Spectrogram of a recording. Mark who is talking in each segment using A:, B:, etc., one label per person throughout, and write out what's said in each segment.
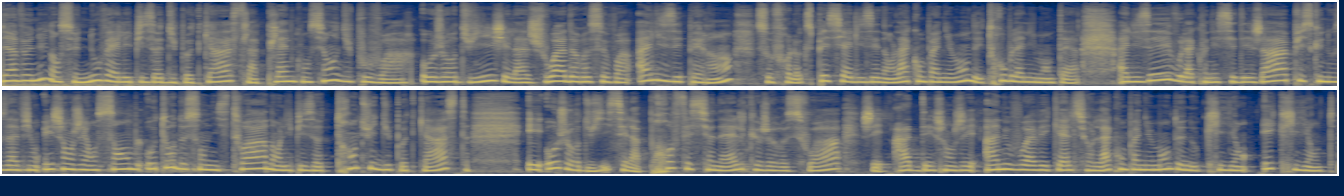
A: Bienvenue dans ce nouvel épisode du podcast La pleine conscience du pouvoir. Aujourd'hui, j'ai la joie de recevoir Alizé Perrin, sophrologue spécialisée dans l'accompagnement des troubles alimentaires. Alizé, vous la connaissez déjà puisque nous avions échangé ensemble autour de son histoire dans l'épisode 38 du podcast. Et aujourd'hui, c'est la professionnelle que je reçois. J'ai hâte d'échanger à nouveau avec elle sur l'accompagnement de nos clients et clientes.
